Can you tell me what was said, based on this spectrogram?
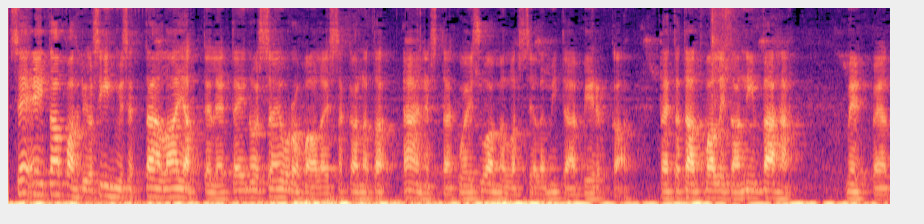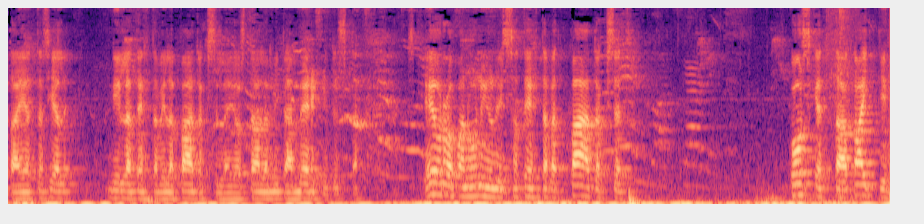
Se ei tapahdu, jos ihmiset täällä ajattelee, että ei noissa eurovaaleissa kannata äänestää, kun ei Suomella siellä mitään virkaa. Tai että täältä valitaan niin vähän meppejä, tai että siellä niillä tehtävillä päätöksillä ei ole täällä mitään merkitystä. Euroopan unionissa tehtävät päätökset koskettaa kaikki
